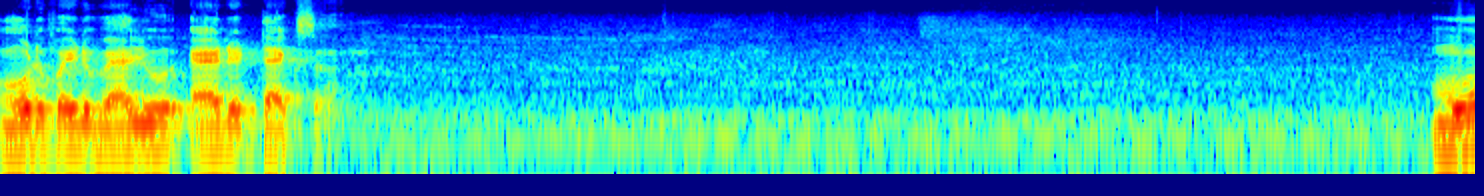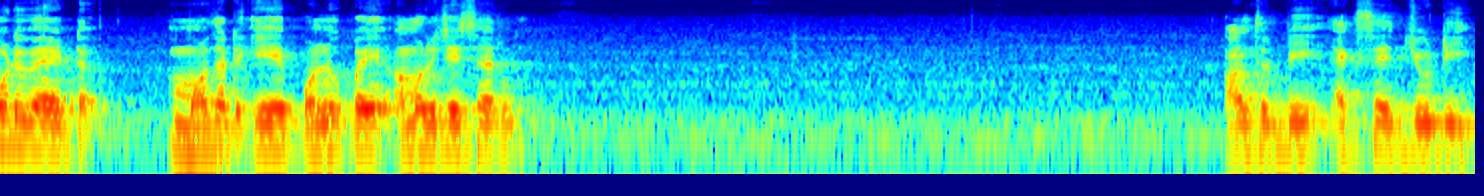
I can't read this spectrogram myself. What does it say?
modified value added tax. MODVAT మొదట ఏ పన్నుపై అమలు చేశారు? Answer B excise duty.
